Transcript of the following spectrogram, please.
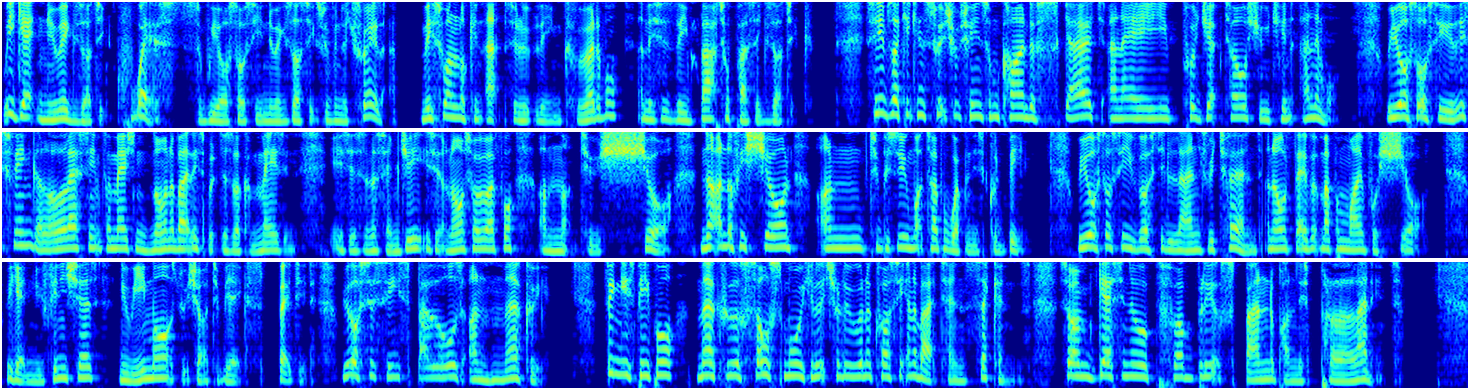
We get new exotic quests. We also see new exotics within the trailer. This one looking absolutely incredible, and this is the Battle Pass exotic. Seems like it can switch between some kind of scout and a projectile shooting animal. We also see this thing, less information known about this, but it does look amazing. Is this an SMG? Is it an auto rifle? I'm not too sure. Not enough is shown on to presume what type of weapon this could be. We also see Rusted Lands returns, an old favourite map of mine for sure. We get new finishers, new emotes, which are to be expected. We also see sparrows on Mercury. Thing is, people, Mercury is so small you can literally run across it in about 10 seconds, so I'm guessing it will probably expand upon this planet.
